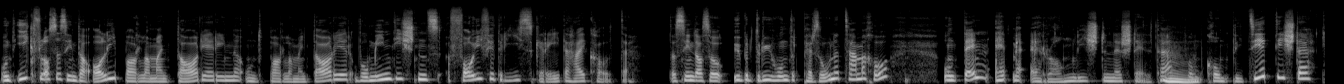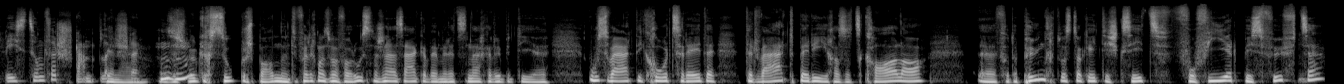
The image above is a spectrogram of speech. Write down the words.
Und eingeflossen sind da alle Parlamentarierinnen und Parlamentarier, die mindestens 35 Reden gehalten haben. Das sind also über 300 Personen zusammengekommen. Und dann hat man eine Rangliste erstellt, mm. vom kompliziertesten bis zum verständlichsten. Genau. Das ist mhm. wirklich super spannend. Vielleicht muss man voraus noch schnell sagen, wenn wir jetzt nachher über die äh, Auswertung kurz reden, der Wertbereich, also die Skala, äh, von den Punkten, die es da gibt, ist gesetzt von 4 bis 15.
